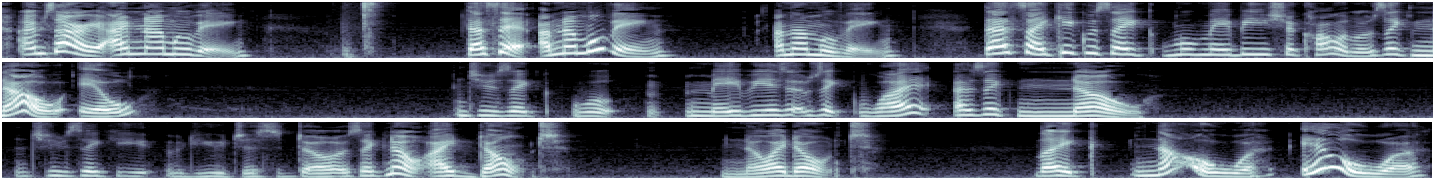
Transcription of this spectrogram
I'm sorry, I'm not moving. That's it. I'm not moving. I'm not moving. That psychic was like, well, maybe you should call him. I was like, no, ew. And she was like, well, maybe. I was like, what? I was like, no. And she was like, you, you just don't. I was like, no, I don't. No, I don't. Like, no. Ew.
